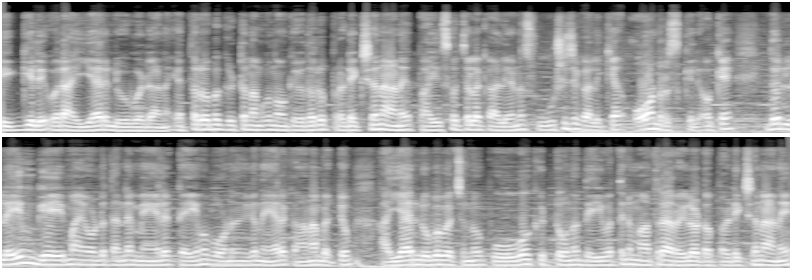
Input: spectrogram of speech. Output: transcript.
ബിഗിൽ ഒരു അയ്യായിരം രൂപ ഇടാണ് എത്ര രൂപ കിട്ടും നമുക്ക് നോക്കിയത് ഒരു പ്രൊഡക്ഷൻ ആണ്. പൈസ വെച്ചുള്ള കളിയാണ്. സൂക്ഷിച്ച് കളിക്കുക. ഓൺ റിസ്കിൽ ഓക്കെ ഇതൊരു ലൈവ് ഗെയിം ആയതുകൊണ്ട് തന്നെ മേലെ ടൈം പോകുന്നത് നിങ്ങൾക്ക് നേരെ കാണാൻ പറ്റും. അയ്യായിരം രൂപ വെച്ചിട്ടുണ്ടോ പോവോ കിട്ടുമോ എന്ന് ദൈവത്തിന് മാത്രമേ അറിയില്ല കേട്ടോ. പ്രൊഡിക്ഷൻ ആണ്.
